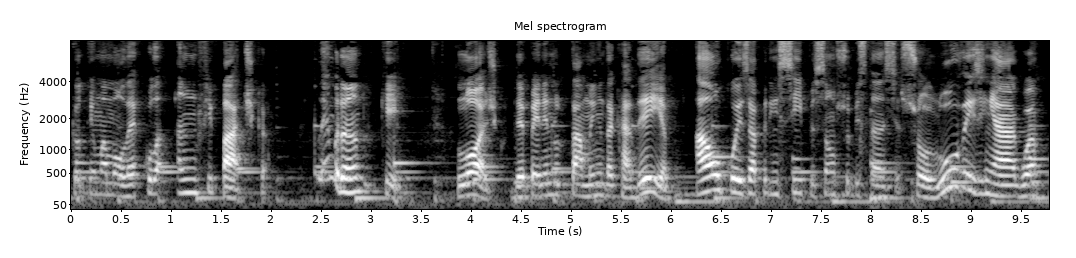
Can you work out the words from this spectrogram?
que eu tenho uma molécula anfipática. Lembrando que Lógico, dependendo do tamanho da cadeia, álcoois a princípio são substâncias solúveis em água,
